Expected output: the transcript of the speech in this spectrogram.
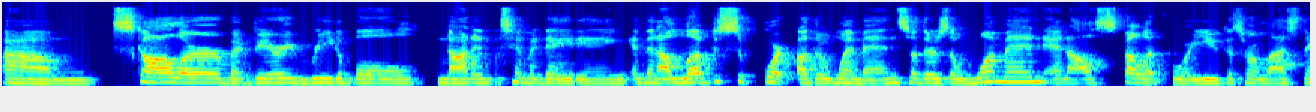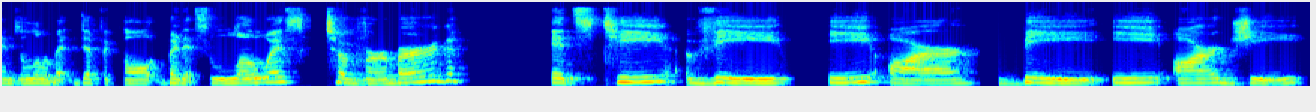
um, scholar, but very readable, not intimidating. And then I love to support other women. So there's a woman, and I'll spell it for you because her last name's a little bit difficult, but it's Lois Tverberg. It's T V E R B E R G.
